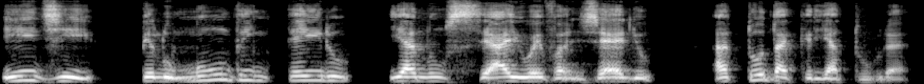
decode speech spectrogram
Ide pelo mundo inteiro e anunciai o Evangelho a toda criatura.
